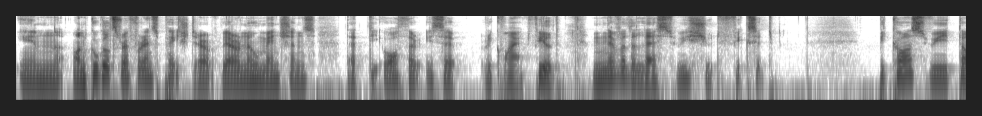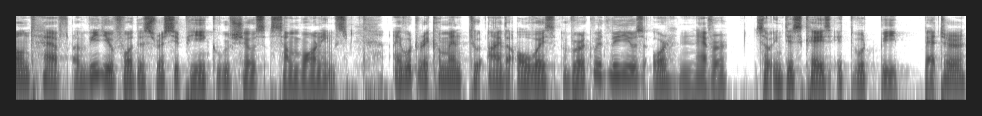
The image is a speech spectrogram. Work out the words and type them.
In on Google's reference page, there, there are no mentions that the author is a required field. Nevertheless, we should fix it. Because we don't have a video for this recipe, Google shows some warnings. I would recommend to either always work with videos or never. So in this case, it would be better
